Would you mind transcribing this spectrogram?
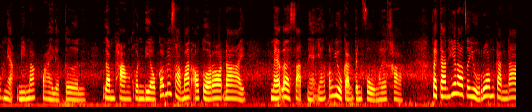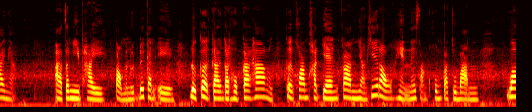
กเนี่ยมีมากมายเหลือเกินลำพังคนเดียวก็ไม่สามารถเอาตัวรอดได้ แม้แต่สัตว์เนี่ยยังต้องอยู่กันเป็นฝูงเลยค่ะ แต่การที่เราจะอยู่ร่วมกันได้เนี่ย อาจจะมีภัยต่อมนุษย์ด้วยกันเอง หรือเกิดการกระทบกระทั่ง เกิดความขัดแย้งกันอย่างที่เราเห็นในสังคมปัจจุบัน ว่า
